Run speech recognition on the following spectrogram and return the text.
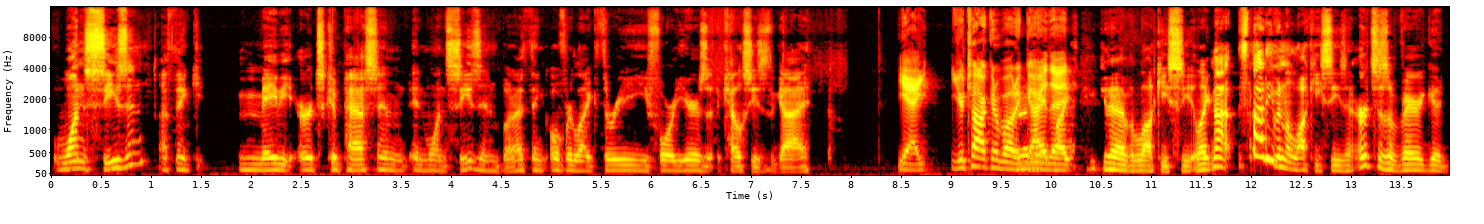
one season, I think maybe Ertz could pass him in one season, but I think over like three, four years, Kelce's the guy. yeah, you're talking about a guy mean, that like, he could have a lucky season. Like not, it's not even a lucky season. Ertz is a very good,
